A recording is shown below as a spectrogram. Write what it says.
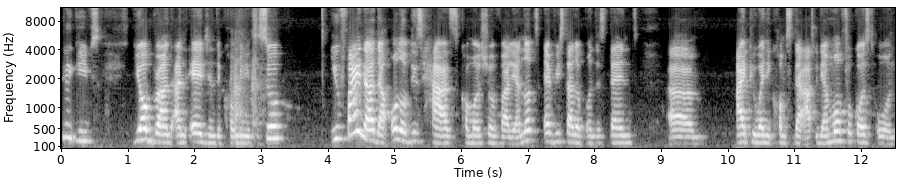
gives your brand an edge in the community. So you find out that all of this has commercial value and not every startup understands um, ip when it comes to that. Aspect they are more focused on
